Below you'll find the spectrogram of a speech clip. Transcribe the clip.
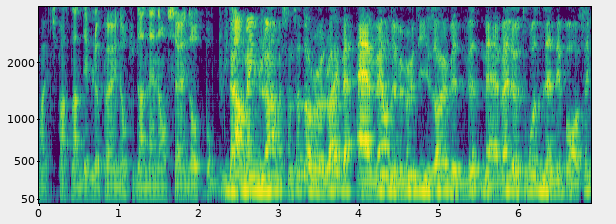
Ouais, tu penses d'en développer un autre ou d'en annoncer un autre pour plus Dans tard? le même genre, mais Sunset Overdrive, avant, on avait vu un teaser vite vite, mais avant le 3 de l'année passée,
